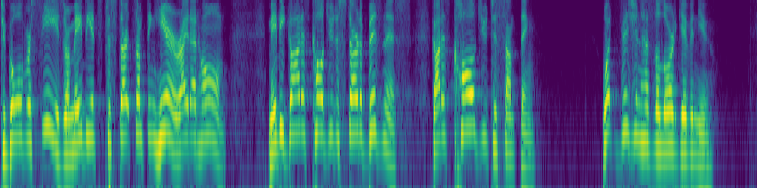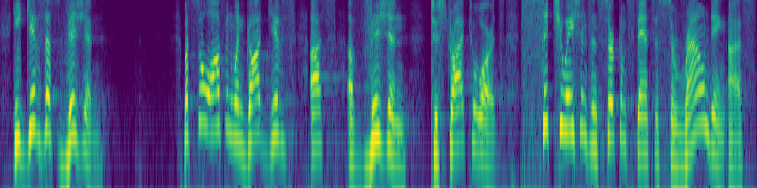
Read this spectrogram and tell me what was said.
to go overseas, or maybe it's to start something here, right at home. Maybe God has called you to start a business. God has called you to something. What vision has the Lord given you? He gives us vision. But so often, when God gives us a vision to strive towards, situations and circumstances surrounding us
